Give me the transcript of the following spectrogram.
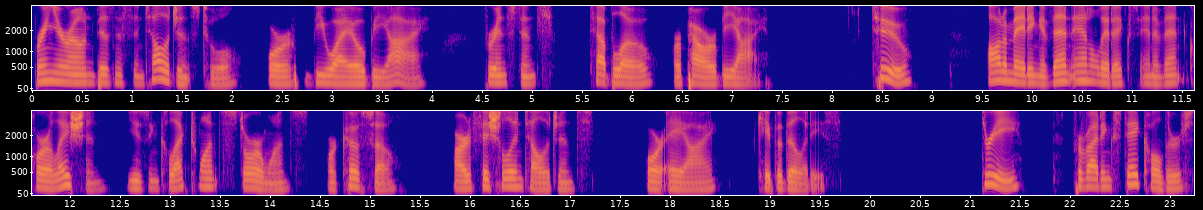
bring your own business intelligence tool, or BYOBI, for instance, Tableau or Power BI. Two, automating event analytics and event correlation using Collect Once, Store Once, or COSO, artificial intelligence, or AI, capabilities. Three, providing stakeholders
